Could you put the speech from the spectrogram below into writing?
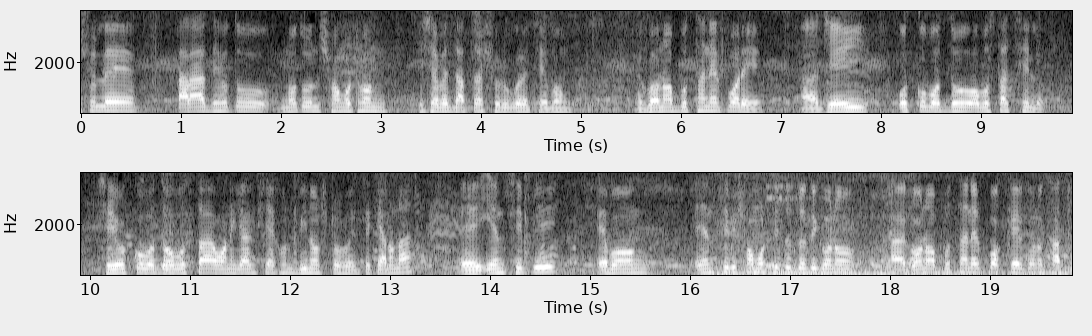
আসলে তারা যেহেতু নতুন সংগঠন হিসেবে যাত্রা শুরু করেছে এবং গণ অভ্যুত্থানের পরে যেই ঐক্যবদ্ধ অবস্থা ছিল, সেই ঐক্যবদ্ধ অবস্থা অনেকাংশে এখন বিনষ্ট হয়েছে। কেননা, এই এনসিপি এবং এনসিপি সমর্থিত যদি কোনো গণ অভ্যুত্থানের পক্ষের কোনো ছাত্র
